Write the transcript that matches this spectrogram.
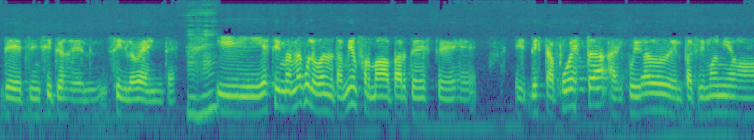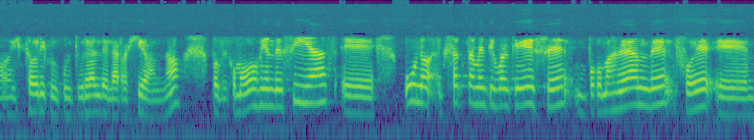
de principios del siglo XX. Y este invernáculo, bueno, también formaba parte de este eh, de esta apuesta al cuidado del patrimonio histórico y cultural de la región, ¿no? Porque como vos bien decías, eh, uno exactamente igual que ese, un poco más grande, fue eh,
